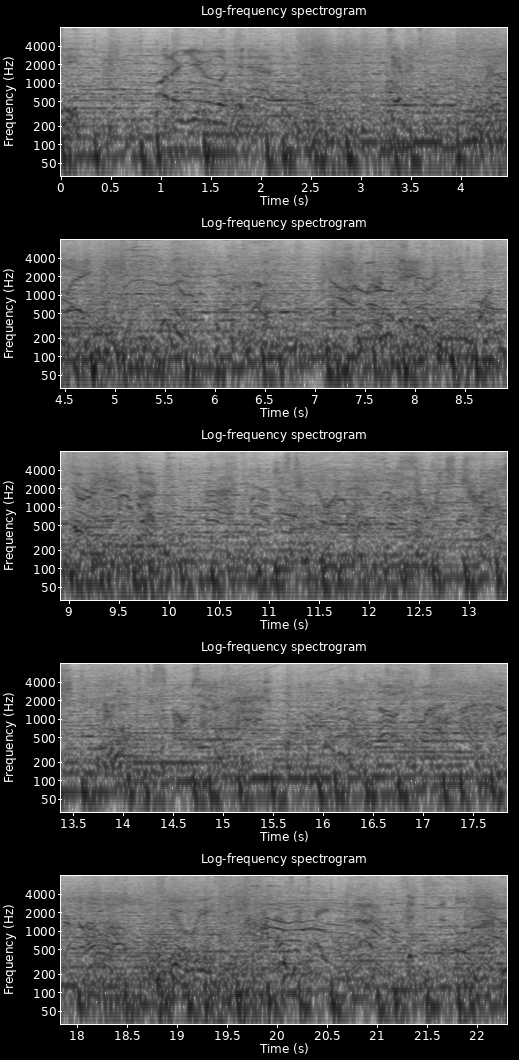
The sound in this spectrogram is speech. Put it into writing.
empty. What are you looking at? Damn it! We're late! God mercy! You're an insect! Just ignore. So much trash. No Too easy. This'll hurt.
